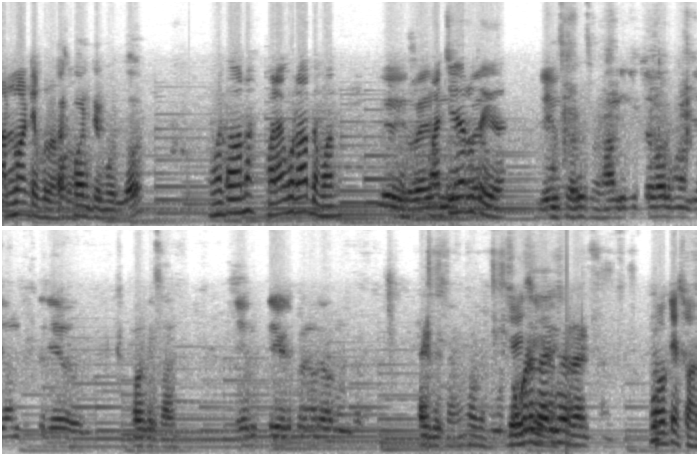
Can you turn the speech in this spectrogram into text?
హనుమాన్ టెంపుల్. హనుమాన్ టెంపుల్లో. ఏమంటావన్నా మనం కూడా రాద్దాం మనం మంచి జరుగుతాయి కదా. Okay sir. ఓకే స్వామి.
